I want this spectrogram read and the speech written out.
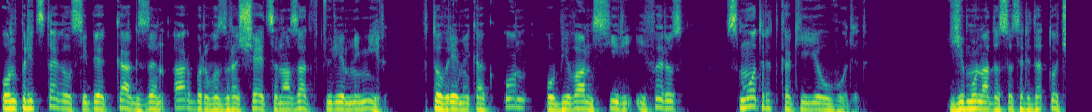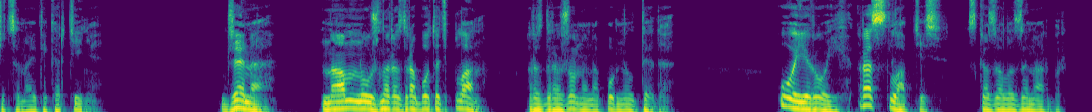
Он представил себе, как Зен Арбор возвращается назад в тюремный мир, в то время как он, Оби-Ван, Сири и Феррус смотрят, как ее уводят. Ему надо сосредоточиться на этой картине. «Дженна, нам нужно разработать план», — раздраженно напомнил Теда. «Ой, Рой, расслабьтесь», — сказала Зен Арбор.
